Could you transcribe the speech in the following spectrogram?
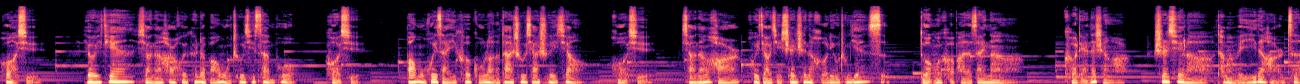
或许，有一天，小男孩会跟着保姆出去散步。或许，保姆会在一棵古老的大树下睡觉。或许，小男孩会掉进深深的河流中淹死。多么可怕的灾难啊！可怜的人儿，失去了他们唯一的儿子。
